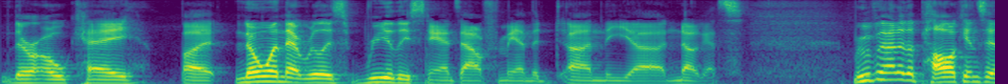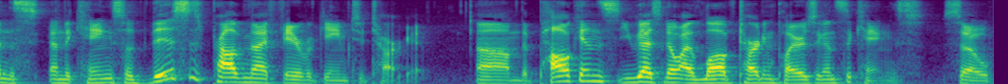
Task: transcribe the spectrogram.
they're okay, but no one that really really stands out for me on the on the uh, Nuggets. Moving on to the Pelicans and the, and the Kings. So this is probably my favorite game to target. Um, the Pelicans, you guys know I love targeting players against the Kings. So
